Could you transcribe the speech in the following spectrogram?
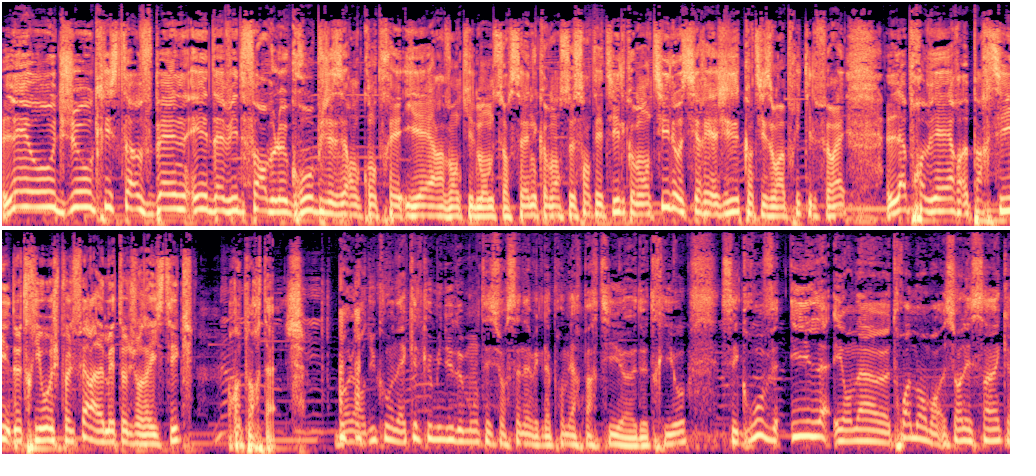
Léo, Joe, Christophe, Ben et David forment le groupe. Je les ai rencontrés hier avant qu'ils montent sur scène. Comment se sentaient-ils? Comment ont-ils aussi réagi quand ils ont appris qu'ils feraient la première partie de trio? Je peux le faire à la méthode journalistique. Reportage. Bon alors du coup on a quelques minutes de monter sur scène avec la première partie euh, de trio. C'est Groove Hill et on a euh, trois membres sur les cinq.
